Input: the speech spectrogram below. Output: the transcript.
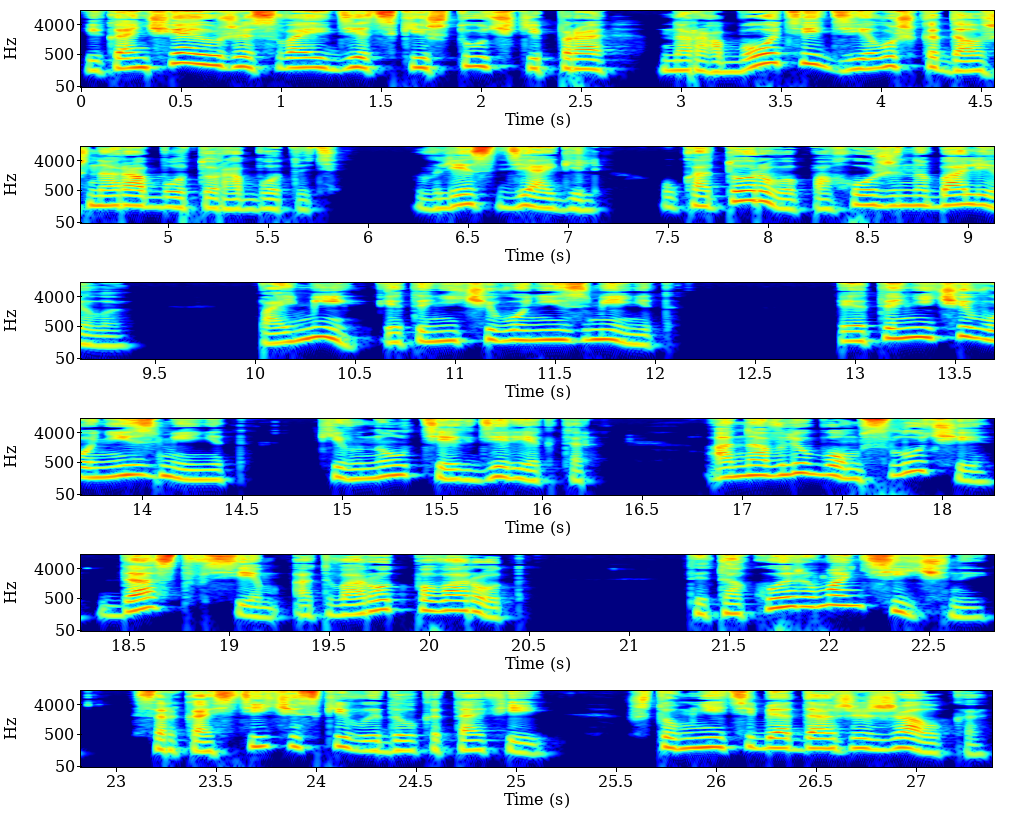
И кончай уже свои детские штучки про «на работе девушка должна работу работать». Влез дягель, у которого, похоже, наболело. Пойми, это ничего не изменит. Это ничего не изменит, кивнул техдиректор. Она в любом случае даст всем отворот-поворот. Ты такой романтичный, саркастически выдал Котофей, что мне тебя даже жалко.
